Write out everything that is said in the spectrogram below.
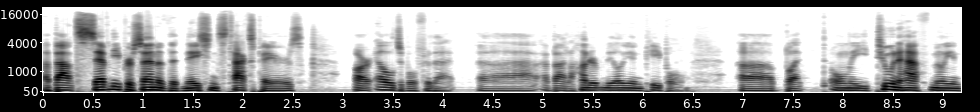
about 70% of the nation's taxpayers are eligible for that. uh, about 100 million people, uh, but only two and a half million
